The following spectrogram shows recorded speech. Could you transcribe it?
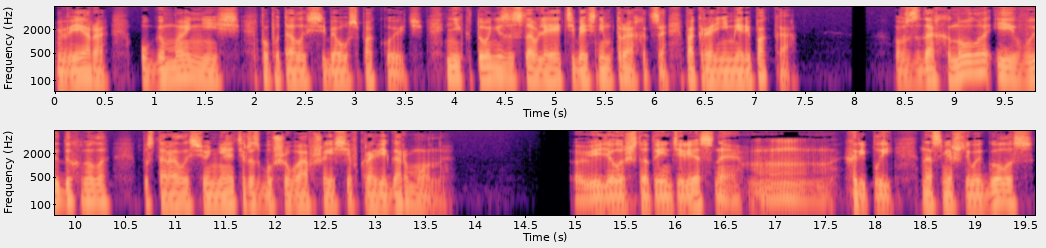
Вера, угомонись, попыталась себя успокоить. Никто не заставляет тебя с ним трахаться, по крайней мере, пока. Вздохнула и выдохнула, постаралась унять разбушевавшиеся в крови гормоны. «Увидела что-то интересное?» М -м -м. Хриплый, насмешливый голос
